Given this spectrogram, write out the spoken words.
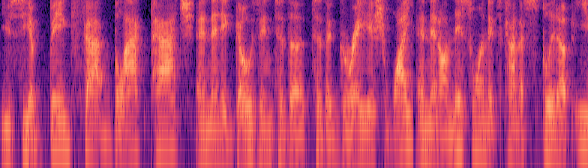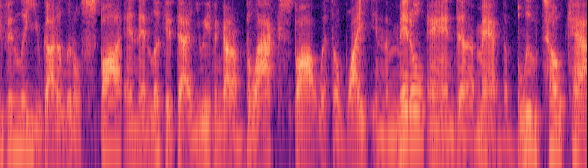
you see a big fat black patch and then it goes into the to the grayish white and then on this one it's kind of split up evenly you got a little spot and then look at that you even got a black spot with a white in the middle and uh, man the blue toe cap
